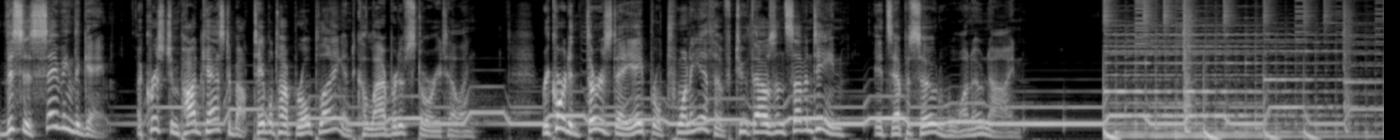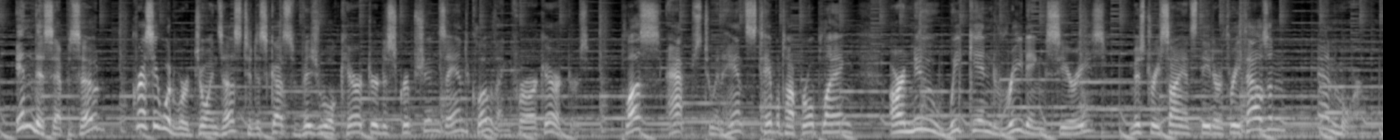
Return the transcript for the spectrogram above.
This is Saving the Game, a Christian podcast about tabletop role playing and collaborative storytelling. Recorded Thursday, April 20th of 2017. It's episode 109. In this episode, Chrissy Woodward joins us to discuss visual character descriptions and clothing for our characters, plus apps to enhance tabletop role playing, our new weekend reading series, Mystery Science Theater 3000, and more.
